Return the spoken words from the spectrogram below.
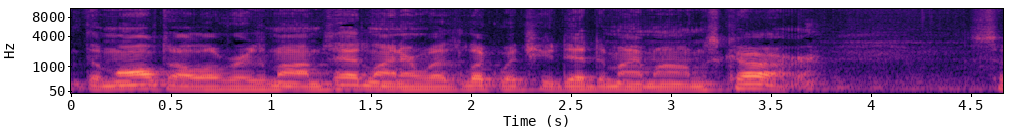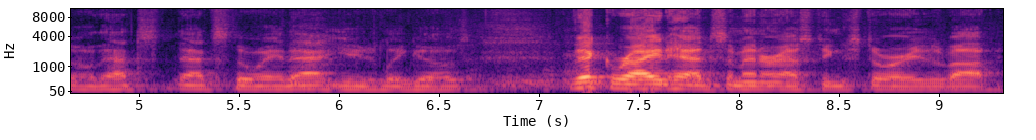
the malt all over his mom's headliner was, Look what you did to my mom's car. So that's, that's the way that usually goes. Vic Wright had some interesting stories about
